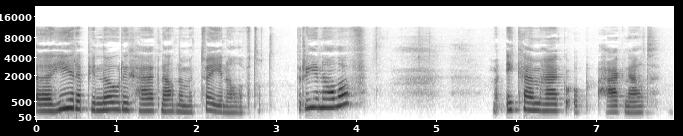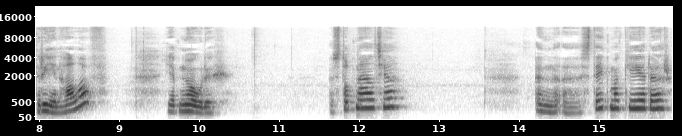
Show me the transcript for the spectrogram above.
Uh, hier heb je nodig haaknaald nummer 2,5 tot 3,5 ik ga hem haken op haaknaald 3,5 je hebt nodig een stopnaaldje een uh, steekmarkeerder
